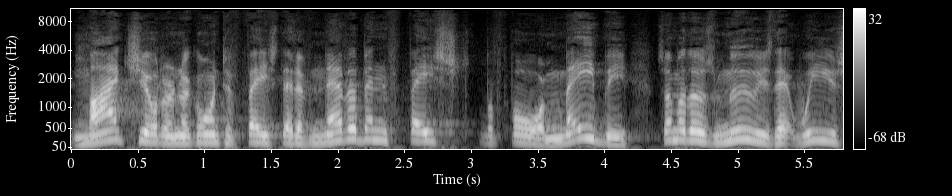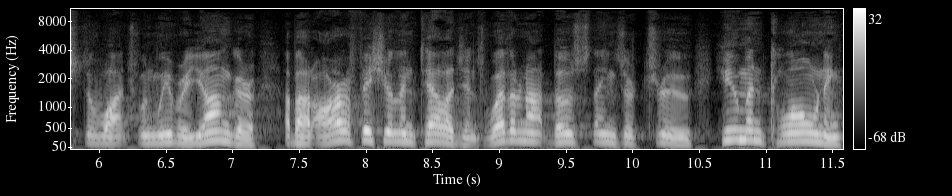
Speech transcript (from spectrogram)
my children are going to face that have never been faced before. Maybe some of those movies that we used to watch when we were younger about artificial intelligence, whether or not those things are true, human cloning,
